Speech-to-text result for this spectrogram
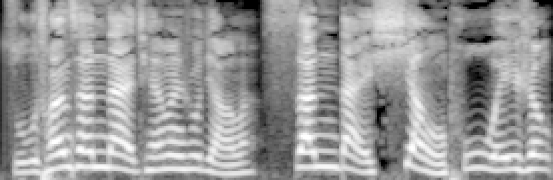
祖传三代。前文书讲了，三代相扑为生，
